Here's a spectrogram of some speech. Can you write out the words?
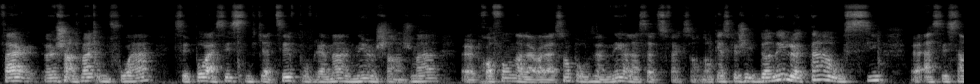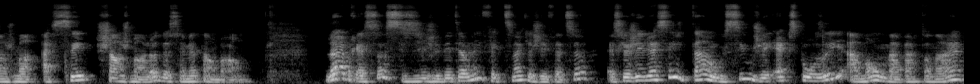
faire un changement une fois, c'est pas assez significatif pour vraiment amener un changement euh, profond dans la relation pour vous amener à la satisfaction. Donc, est-ce que j'ai donné le temps aussi à ces changements, à ces changements-là de se mettre en branle? Là, après ça, si j'ai déterminé effectivement que j'ai fait ça, est-ce que j'ai laissé le temps aussi où j'ai exposé à mon ou ma partenaire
